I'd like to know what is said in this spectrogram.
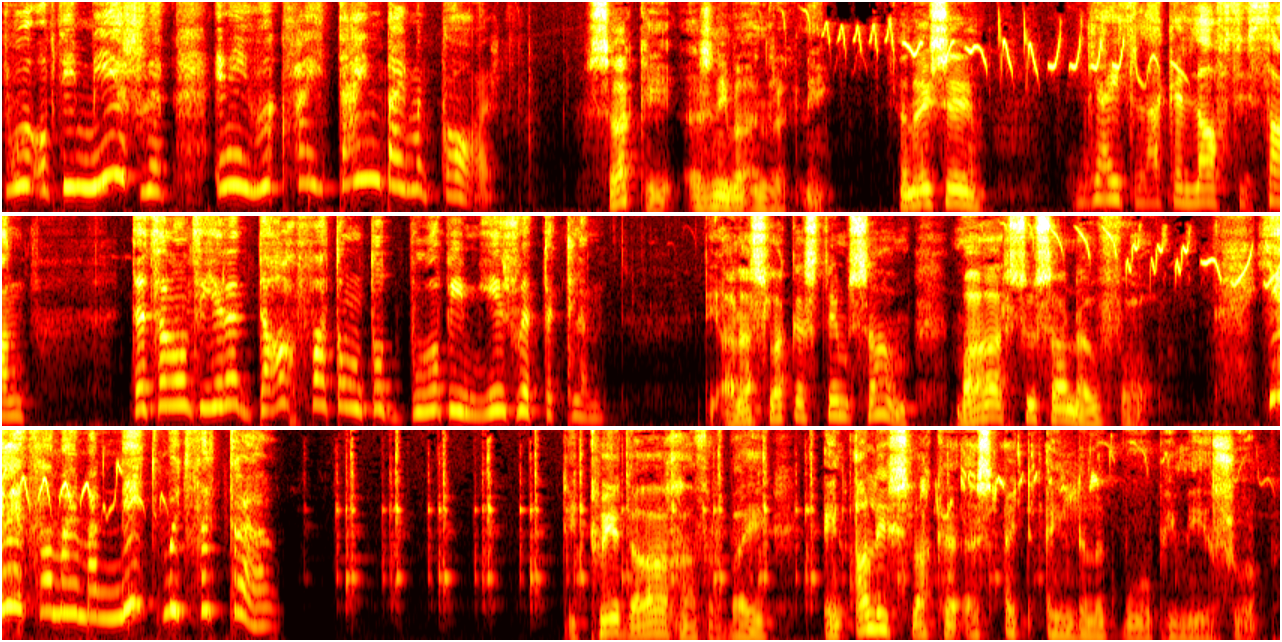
bo op die muursloop in die hoek van die tuin bymekaar. Sakkie is nie beïndruk nie. En hy sê, Jy's lekker laf, Susan. Dit sal ons die hele dag vat om tot bo op die muursloop te klim. Die ander slakke stem saam, maar Susan hou vol. Julle sal my maar net moet vertrou. Die 2 dae gaan verby en al die slakke is uiteindelik bo op die muursoop.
